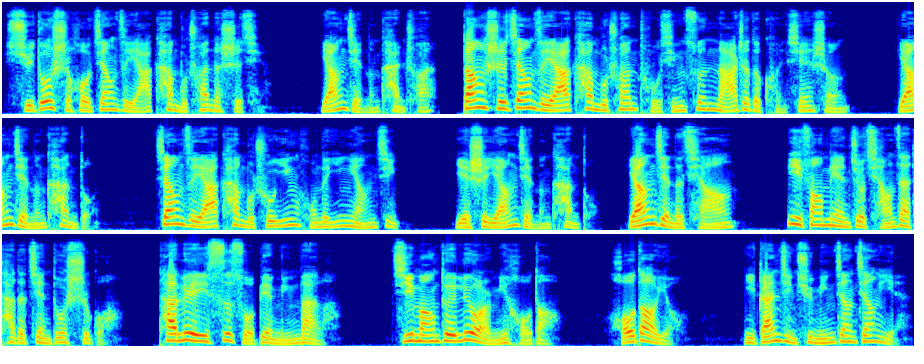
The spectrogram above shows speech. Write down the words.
许多时候姜子牙看不穿的事情，杨戬能看穿。当时姜子牙看不穿土行孙拿着的捆仙绳，杨戬能看懂；姜子牙看不出殷红的阴阳镜，也是杨戬能看懂。杨戬的强，一方面就强在他的见多识广。他略一思索便明白了，急忙对六耳猕猴道：“猴道友，你赶紧去岷江江眼，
